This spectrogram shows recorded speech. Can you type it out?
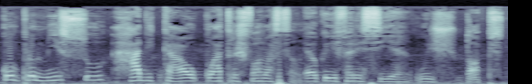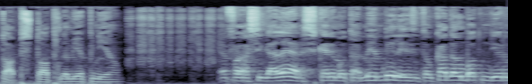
compromisso radical com a transformação. É o que diferencia os tops, tops, tops, na minha opinião. É falar assim, galera, se querem botar mesmo, beleza. Então cada um bota um dinheiro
